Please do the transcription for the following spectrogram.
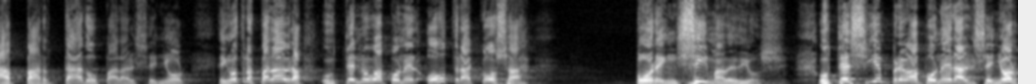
apartado para el Señor. En otras palabras, usted no va a poner otra cosa por encima de Dios. Usted siempre va a poner al Señor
